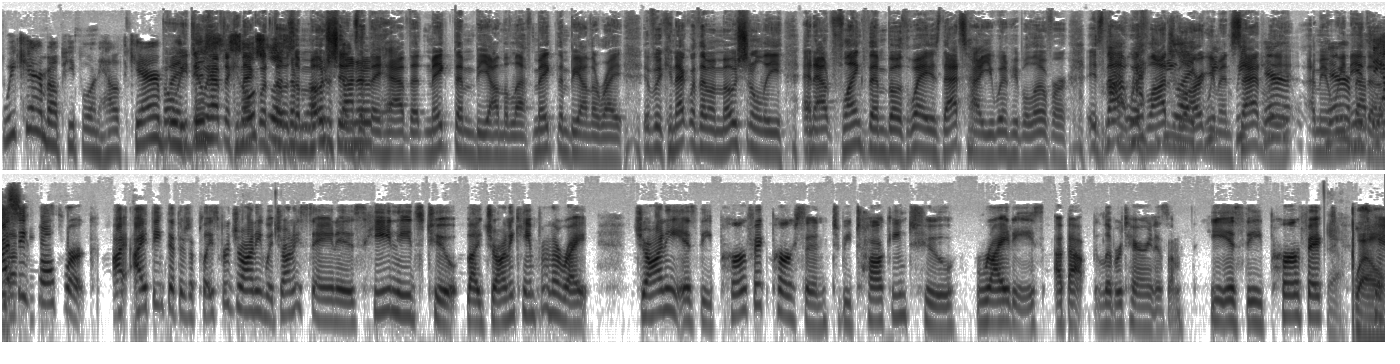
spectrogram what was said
we care about people in healthcare, but but, we do have to connect with those socialism road is emotions gonna- that they have that make them be on the left, make them be on the right. If we connect with them emotionally and outflank them both ways, that's how you win people over. It's not we with have to be logical like, arguments, we sadly. care- I mean, we need about those. See, I think both work. I, I think that there's a place for Johnny. What Johnny's saying is he needs to, like, Johnny came from the right. Johnny is the perfect person to be talking to righties about libertarianism. He is the perfect. Yeah. well,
